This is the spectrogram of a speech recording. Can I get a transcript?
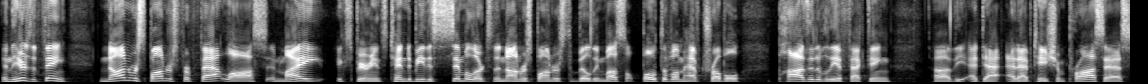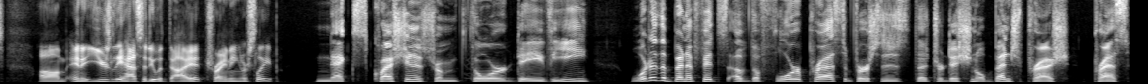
And here's the thing non responders for fat loss, in my experience, tend to be the similar to the non responders to building muscle. Both of them have trouble positively affecting uh, the ada- adaptation process. Um, and it usually has to do with diet, training, or sleep. Next question is from Thor Davey. What are the benefits of the floor press versus the traditional bench press press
